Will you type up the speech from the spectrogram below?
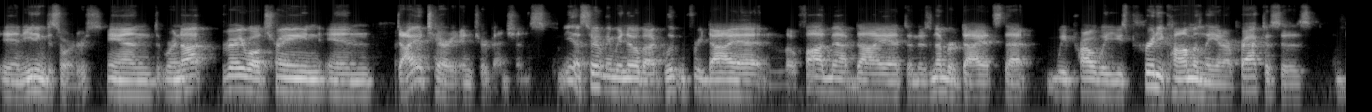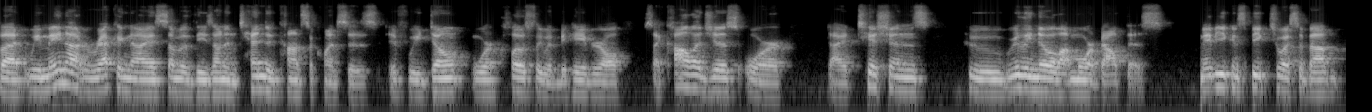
in eating disorders and we're not very well trained in dietary interventions. You know, certainly we know about gluten-free diet and low FODMAP diet, and there's a number of diets that we probably use pretty commonly in our practices but we may not recognize some of these unintended consequences if we don't work closely with behavioral psychologists or dietitians who really know a lot more about this. Maybe you can speak to us about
